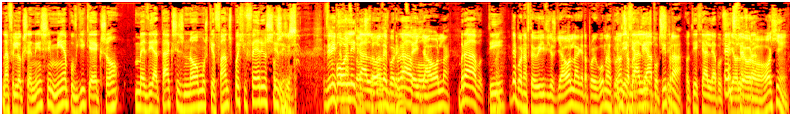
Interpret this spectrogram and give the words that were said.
να φιλοξενήσει μία που βγήκε έξω με διατάξεις, νόμους και φαντ που έχει φέρει ο ΣΥΡΙΖΑ. ΣΥΡΙΖΑ. Δεν ήταν Πολύ αυτός καλός. τώρα, δεν μπορεί να φταίει για όλα. Μπράβο. Τι; Δεν μπορεί να φταίει ο ίδιος για όλα, για τα προηγούμενα, θα πληρώνει Ότι τι έχει άλλη αμαρτίε του άποψη. Τσίπρα. Ότι έχει άλλη άποψη Έτσι για όλα θεωρώ, αυτά. όχι.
